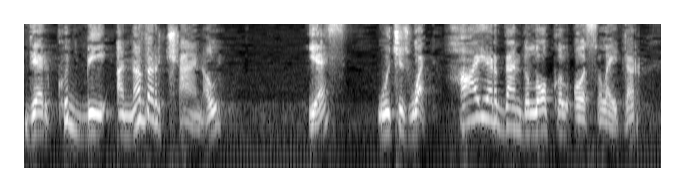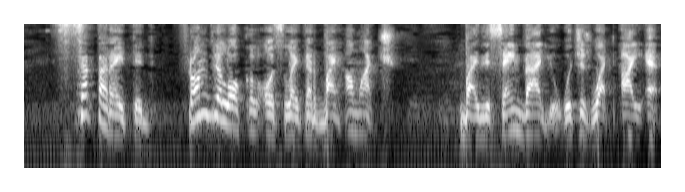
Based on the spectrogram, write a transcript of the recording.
there could be another channel, yes, which is what? Higher than the local oscillator, separated from the local oscillator by how much? By the same value, which is what? IF.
